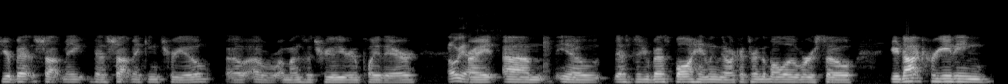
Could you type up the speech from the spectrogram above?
your best shot make best shot making trio uh, uh amongst the trio you're going to play there. Oh yeah. Right. Um, you know that's your best ball handling. They're not going to turn the ball over, so you're not creating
